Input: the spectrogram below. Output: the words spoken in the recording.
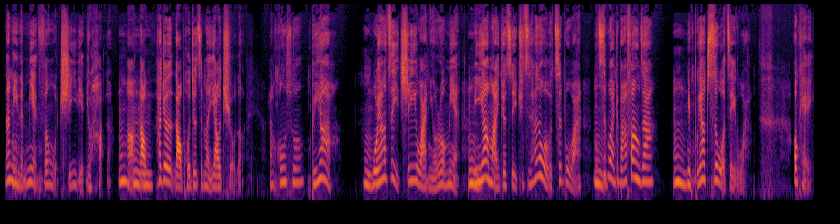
那你的面分我吃一点就好了，嗯，好，老他就老婆就这么要求了，老公说不要，嗯，我要自己吃一碗牛肉面，你要嘛你就自己去吃，他说我吃不完，你吃不完就把它放着啊，嗯，你不要吃我这一碗，OK。”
